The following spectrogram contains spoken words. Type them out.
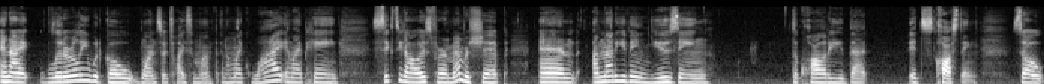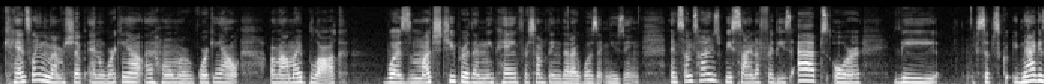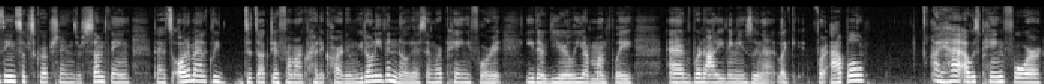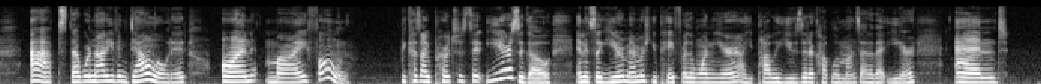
and I literally would go once or twice a month. And I'm like, why am I paying $60 for a membership and I'm not even using the quality that it's costing? So, canceling the membership and working out at home or working out around my block was much cheaper than me paying for something that I wasn't using. And sometimes we sign up for these apps or the subscri- magazine subscriptions or something that's automatically deducted from our credit card and we don't even notice and we're paying for it either yearly or monthly and we're not even using that. Like for Apple, I had I was paying for apps that were not even downloaded on my phone because I purchased it years ago and it's a year membership. You pay for the one year. I probably used it a couple of months out of that year and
